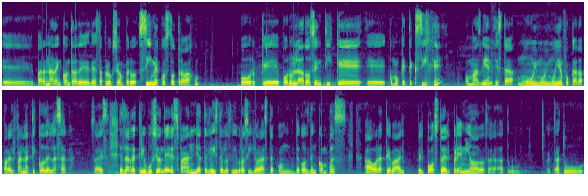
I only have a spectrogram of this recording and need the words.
eh, para nada en contra de, de esta producción, pero sí me costó trabajo. Porque por un lado sentí que eh, como que te exige, o más bien está muy, muy, muy enfocada para el fanático de la saga. O sea, es, es la retribución de eres fan, ya te leíste los libros y lloraste con The Golden Compass. Ahora te va el, el postre, el premio, a tu, a tu,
